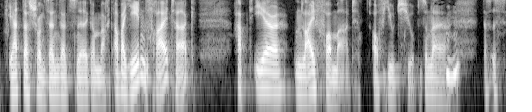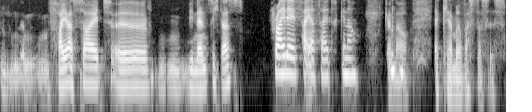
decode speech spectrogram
ihr habt das schon sensationell gemacht. Aber jeden Freitag habt ihr ein Live-Format auf YouTube. So eine, mhm. Das ist ähm, Fireside, äh, wie nennt sich das? Friday Fireside, genau. Genau. Erklär mal, was das ist.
